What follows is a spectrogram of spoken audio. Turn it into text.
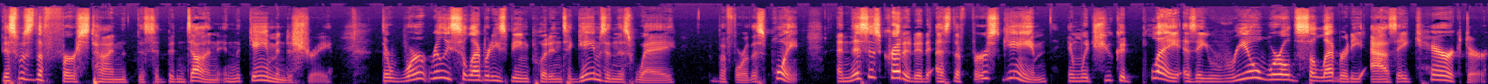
This was the first time that this had been done in the game industry. There weren't really celebrities being put into games in this way before this point. And this is credited as the first game in which you could play as a real world celebrity as a character.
